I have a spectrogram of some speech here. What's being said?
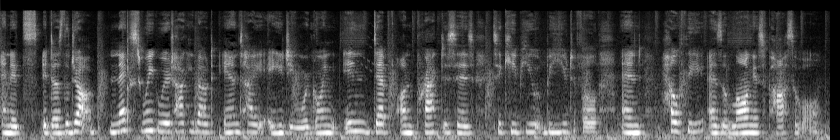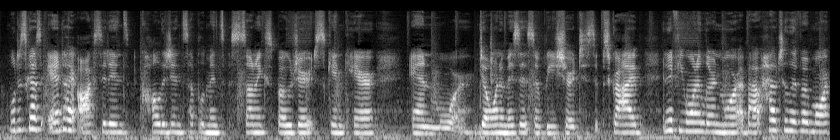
and it's it does the job. Next week we're talking about anti-aging. We're going in depth on practices to keep you beautiful and healthy as long as possible. We'll discuss antioxidants, collagen supplements, sun exposure, skincare, and more. Don't want to miss it, so be sure to subscribe. And if you want to learn more about how to live a more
